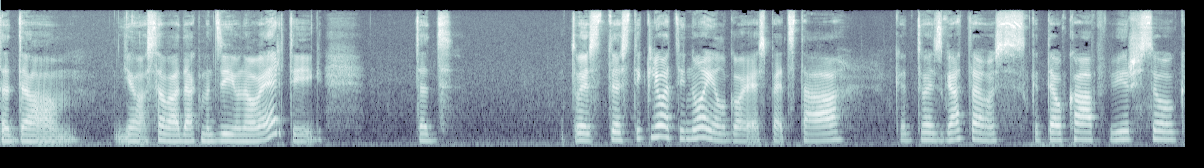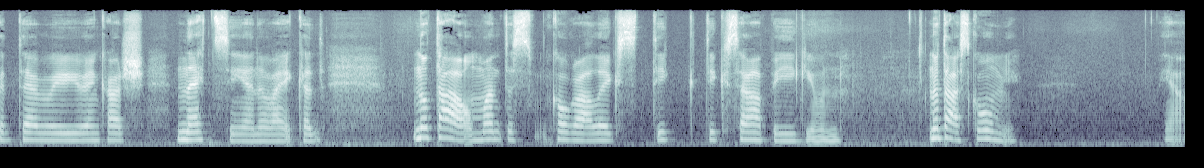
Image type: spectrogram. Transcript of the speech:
tad, um, jo savādāk man dzīve nav vērtīga, tad tu esi, tu esi tik ļoti noilgojies pēc tā, kad tu esi gatavs, kad tev kāp virsū, kad tevi vienkārši neciena vai kad. Nu tā, un man tas kaut kā liekas tik, tik sāpīgi un nu, tā skumji. Jā,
